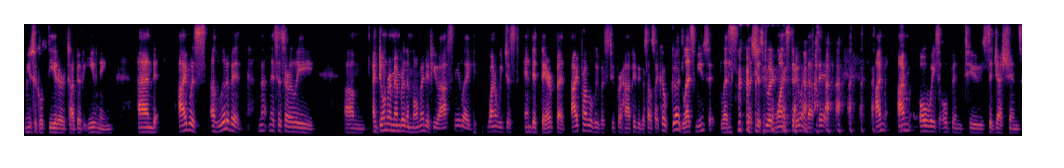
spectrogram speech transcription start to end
musical theater type of evening. And I was a little bit not necessarily um, I don't remember the moment. If you ask me, like, why don't we just end it there? But I probably was super happy because I was like, oh, good, less music. Let's let's just do it once through, and that's it. I'm I'm always open to suggestions,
